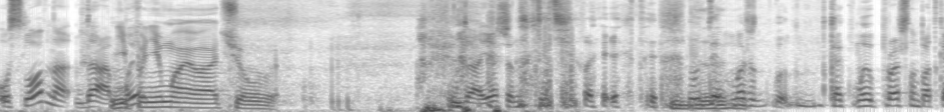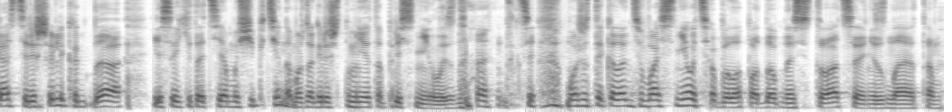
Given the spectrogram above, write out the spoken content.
условно, да, Не мы... понимаю, о чем вы. Да, я женатый человек. Ну, ты, может, как мы в прошлом подкасте решили, когда есть какие-то темы щепетина, можно говорить, что мне это приснилось, да? Может, ты когда-нибудь во сне у тебя была подобная ситуация, я не знаю, там...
